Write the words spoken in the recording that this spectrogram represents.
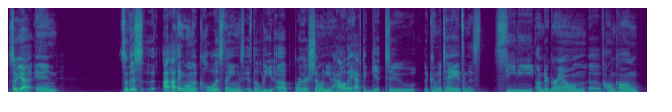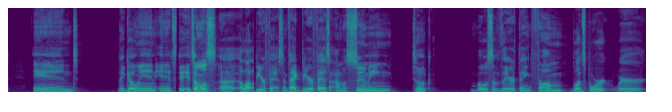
So yeah, and so this, I, I think one of the coolest things is the lead up where they're showing you how they have to get to the Kumite. It's in this seedy underground of Hong Kong, and they go in and it's it's almost uh, a lot like Beerfest. In fact Beerfest i'm assuming took most of their thing from bloodsport where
